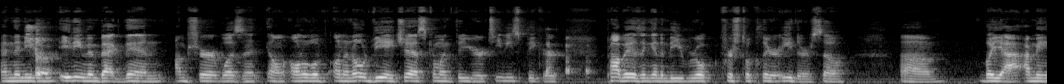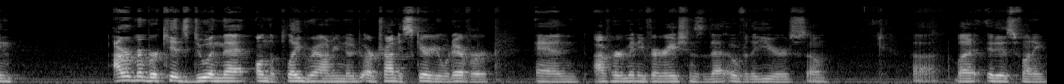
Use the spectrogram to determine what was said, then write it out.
And then even Sure. even back then, I'm sure it wasn't on on, on an old VHS coming through your TV speaker. probably isn't going to be real crystal clear either. So, um, but yeah, I mean, I remember kids doing that on the playground, you know, or trying to scare you, or whatever. And I've heard many variations of that over the years. So, uh, but it is funny.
